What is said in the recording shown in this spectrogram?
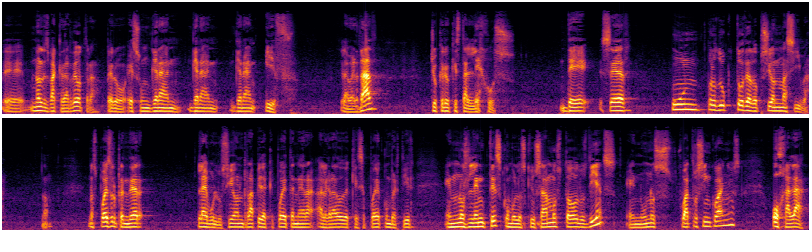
eh, no les va a quedar de otra, pero es un gran, gran, gran if. La verdad, yo creo que está lejos de ser un producto de adopción masiva. ¿no? Nos puede sorprender la evolución rápida que puede tener al grado de que se puede convertir en unos lentes como los que usamos todos los días, en unos 4 o 5 años. Ojalá,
